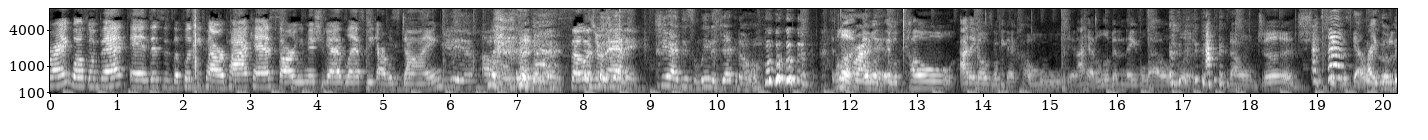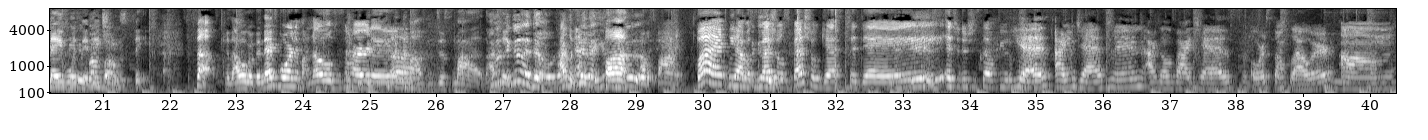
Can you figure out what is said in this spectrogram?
All right, welcome back. And this is the Pussy Power Podcast. Sorry we missed you guys last week. I was dying. Yeah. Oh, That's so she dramatic. had- She had this Selena jacket on. Look, it was it was cold. I didn't know it was gonna be that cold, and I had a little bit of navel out. Look, don't judge. The sickness got right through the navel and said, "Bitch, you sick." So, because I woke up the next morning, my nose was hurting, Uh. my, mouth just my. I looked good though. I can looked say good You fuck. I was fine. But we have a special, good. special guest today. Introduce yourself, beautiful. Yes, I am Jasmine. I go by Jazz or Sonflower. Um,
